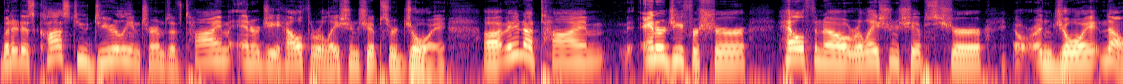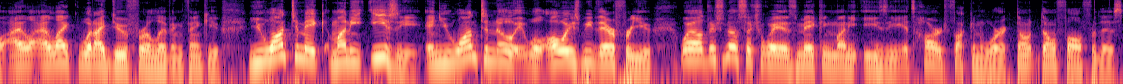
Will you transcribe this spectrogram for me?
but it has cost you dearly in terms of time, energy, health, relationships, or joy. Uh, maybe not time, energy for sure Health, no. Relationships, sure. Enjoy, no. I, I like what I do for a living. Thank you. You want to make money easy, and you want to know it will always be there for you. Well, there's no such way as making money easy. It's hard fucking work. Don't don't fall for this.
